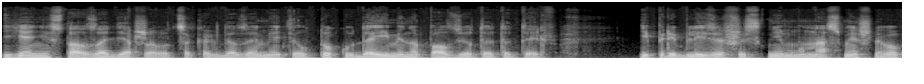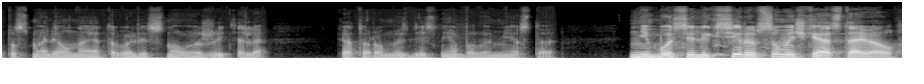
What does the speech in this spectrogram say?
Я не стал задерживаться, когда заметил то, куда именно ползет этот эльф, и, приблизившись к нему, насмешливо посмотрел на этого лесного жителя, которому здесь не было места. «Небось, эликсиры в сумочке оставил!»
